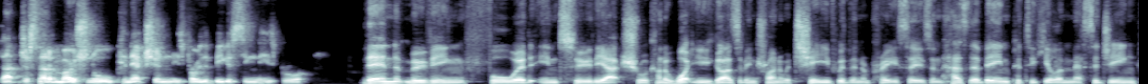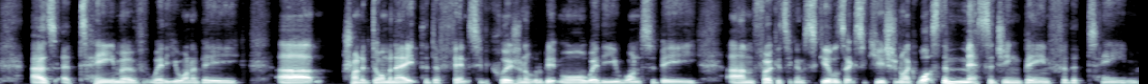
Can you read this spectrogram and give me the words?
that just that emotional connection is probably the biggest thing that he's brought. Then moving forward into the actual kind of what you guys have been trying to achieve within a preseason, has there been particular messaging as a team of whether you want to be uh, trying to dominate the defensive collision a little bit more, whether you want to be um, focusing on skills execution? Like, what's the messaging been for the team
